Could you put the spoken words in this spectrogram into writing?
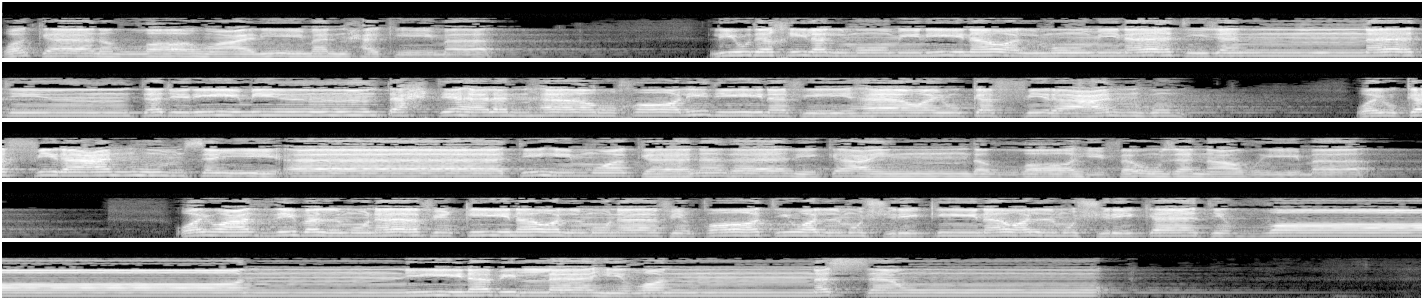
وكان الله عليما حكيما. ليدخل المؤمنين والمؤمنات جنات تجري من تحتها الأنهار خالدين فيها ويكفر عنهم ۖ ويكفر عنهم سيئاتهم وكان ذلك عند الله فوزا عظيما. ويعذب المنافقين والمنافقات والمشركين والمشركات الظانين بالله ظن السوء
